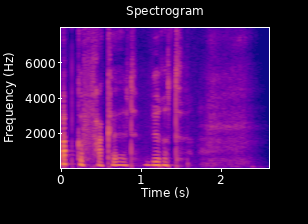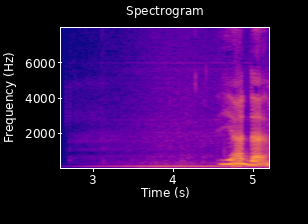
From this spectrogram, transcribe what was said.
abgefackelt wird? Ja, da,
